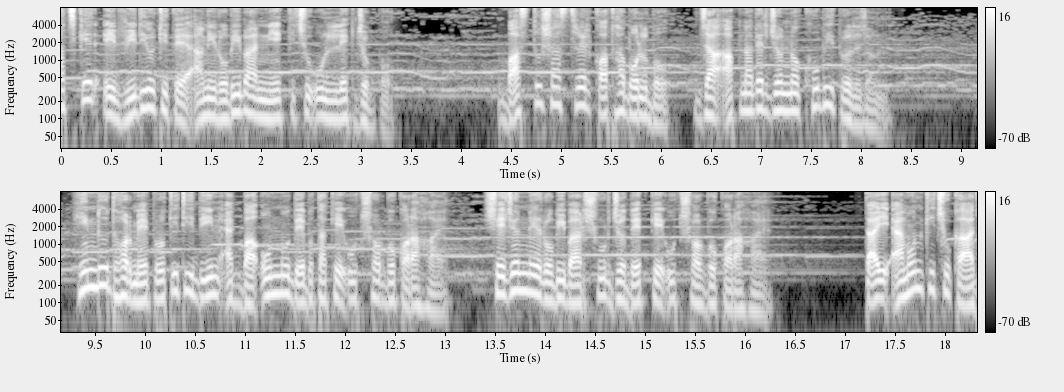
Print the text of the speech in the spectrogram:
আজকের এই ভিডিওটিতে আমি রবিবার নিয়ে কিছু উল্লেখযোগ্য। বাস্তুশাস্ত্রের কথা বলব, যা আপনাদের জন্য খুবই প্রয়োজন। হিন্দু ধর্মে প্রতিটি দিন এক বা অন্য দেবতাকে উৎসর্গ করা হয়, সেজন্যে রবিবার সূর্যদেবকে উৎসর্গ করা হয়। তাই এমন কিছু কাজ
